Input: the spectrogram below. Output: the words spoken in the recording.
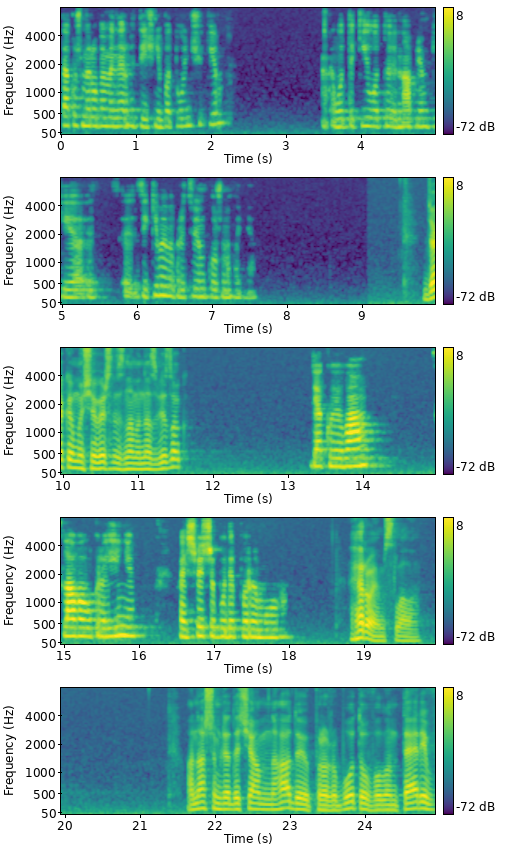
Також ми робимо енергетичні батончики. От такі от е, напрямки, е, з якими ми працюємо кожного дня. Дякуємо, що вийшли з нами на зв'язок. Дякую вам. Слава Україні! Хай швидше буде перемога. Героям слава! А нашим глядачам нагадую про роботу волонтерів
